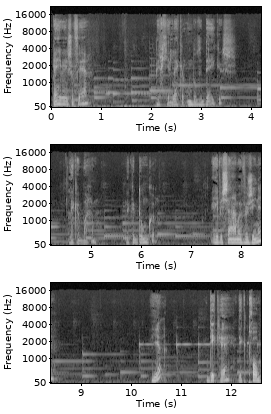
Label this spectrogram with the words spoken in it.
Ben je weer zover? Lig je lekker onder de dekens? Lekker warm, lekker donker. Even samen verzinnen? Ja? Dik hè, Dik Trom.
